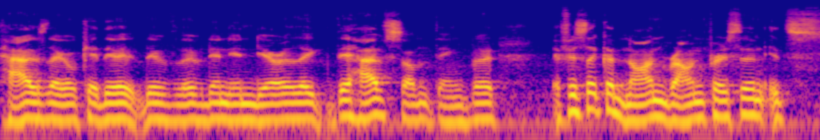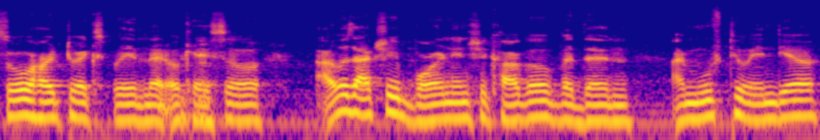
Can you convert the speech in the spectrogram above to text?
has like okay they, they've lived in india or like they have something. But if it's like a non-brown person it's so hard to explain that okay so i was actually born in chicago but then i moved to india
